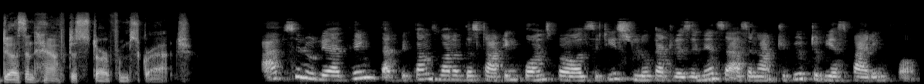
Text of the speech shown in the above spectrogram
doesn't have to start from scratch Absolutely. I think that becomes one of the starting points for all cities to look at resilience as an attribute to be aspiring for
